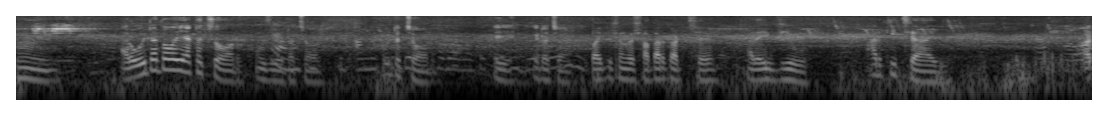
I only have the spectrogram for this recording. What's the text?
হুম। আর ওইটা তো ওই একটা চর ওই যে ওটা চর। ওইটা চর। এই এটা চর। সবাই কি সুন্দর সাঁতার কাটছে আর এই ভিউ আর কি চাই? আর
